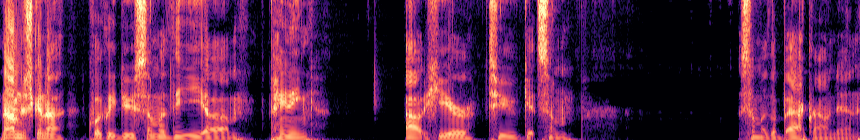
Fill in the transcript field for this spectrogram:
Now I'm just going to quickly do some of the um, painting out here to get some some of the background in.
